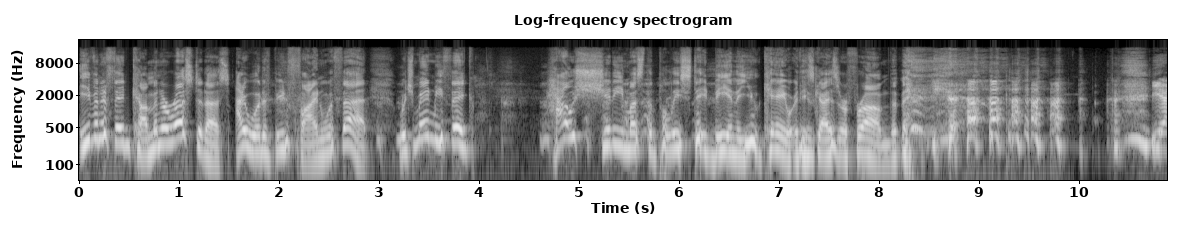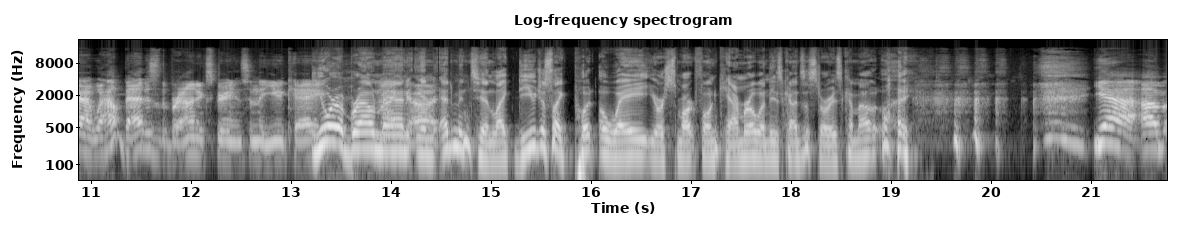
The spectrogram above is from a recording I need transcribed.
Even if they'd come and arrested us, I would have been fine with that. Which made me think, how shitty must the police state be in the UK where these guys are from? That they- yeah, well, how bad is the brown experience in the UK? You're a brown My man God. in Edmonton. Like, do you just like put away your smartphone camera when these kinds of stories come out? Like, Yeah, um,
